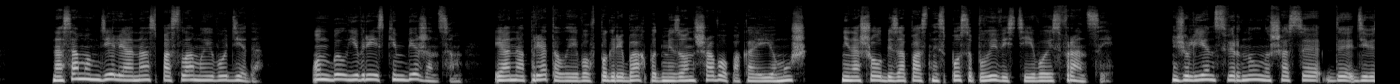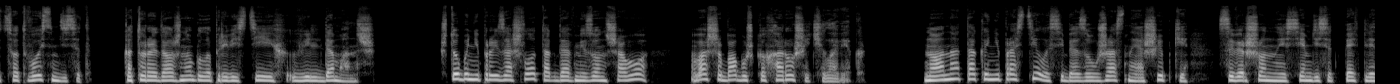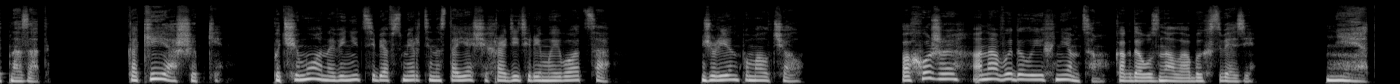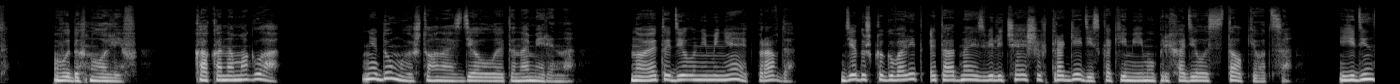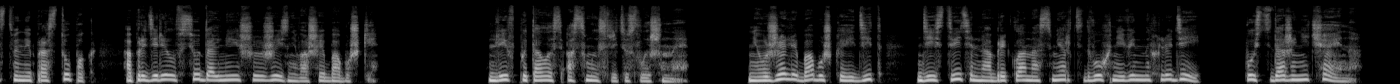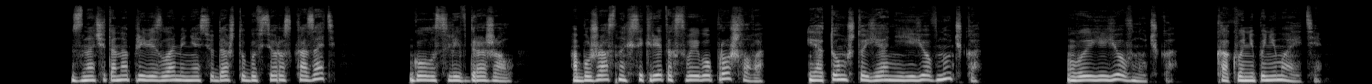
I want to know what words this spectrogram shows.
На самом деле она спасла моего деда. Он был еврейским беженцем, и она прятала его в погребах под Мизон Шаво, пока ее муж не нашел безопасный способ вывести его из Франции. Жюльен свернул на шоссе Д-980, которое должно было привести их в Вильдаманш. Что бы ни произошло тогда в Мизон Шаво, ваша бабушка хороший человек. Но она так и не простила себя за ужасные ошибки, совершенные 75 лет назад. Какие ошибки? Почему она винит себя в смерти настоящих родителей моего отца? Жюльен помолчал. Похоже, она выдала их немцам, когда узнала об их связи. «Нет», — выдохнула Лив. «Как она могла?» «Не думаю, что она сделала это намеренно. Но это дело не меняет, правда? Дедушка говорит, это одна из величайших трагедий, с какими ему приходилось сталкиваться. Единственный проступок определил всю дальнейшую жизнь вашей бабушки. Лив пыталась осмыслить услышанное. Неужели бабушка Эдит действительно обрекла на смерть двух невинных людей, пусть даже нечаянно? Значит, она привезла меня сюда, чтобы все рассказать? Голос Лив дрожал. Об ужасных секретах своего прошлого? И о том, что я не ее внучка? Вы ее внучка. Как вы не понимаете?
